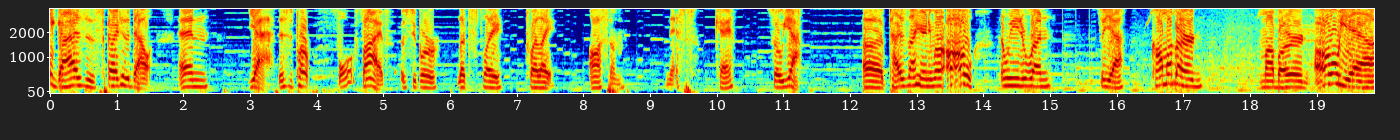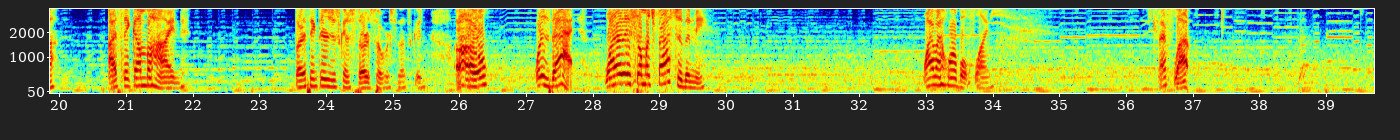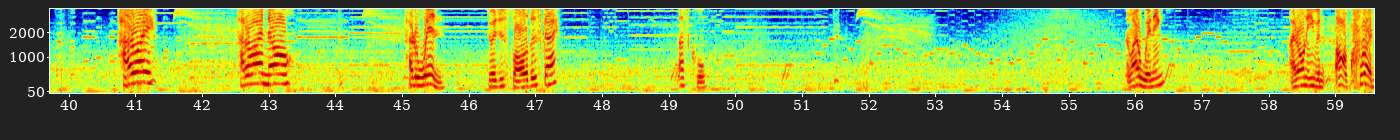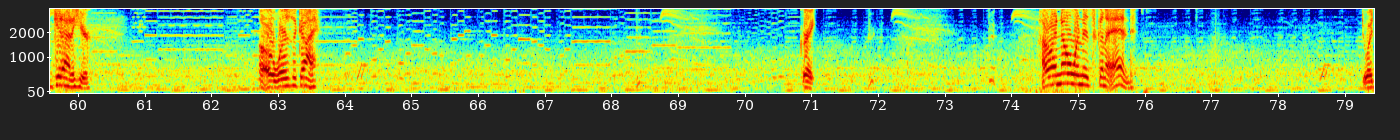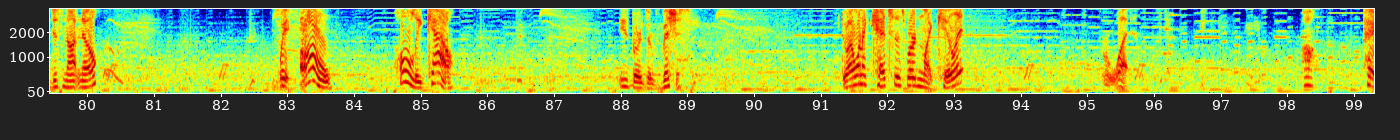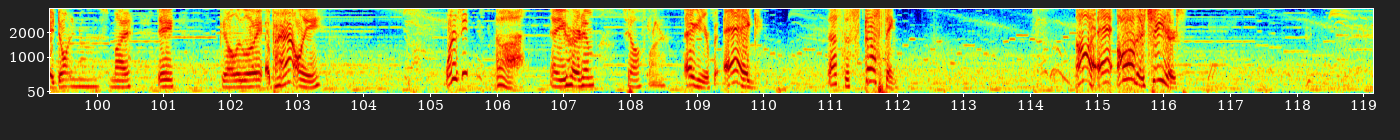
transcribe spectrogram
Hey guys, this is Sky to the Dow, and yeah, this is part four, five of Super Let's Play Twilight Awesomeness. Okay, so yeah, uh, Ty's not here anymore. Uh oh, and we need to run. So yeah, call my bird, my bird. Oh yeah, I think I'm behind, but I think they're just gonna start us over, so that's good. Uh oh, what is that? Why are they so much faster than me? Why am I horrible at flying? Can I flap? How do I... How do I know how to win? Do I just follow this guy? That's cool. Am I winning? I don't even... Oh, crud, get out of here. Uh-oh, where's the guy? Great. How do I know when it's gonna end? Do I just not know? Wait, oh! Holy cow! These birds are vicious. Do I want to catch this bird and like kill it? Or what? Hey, don't lose my day. Get all the glory. Apparently, what is he? Ah, yeah, you heard him. See how far? Egg in your face. Egg. That's disgusting. Oh, eh oh, they're cheaters.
